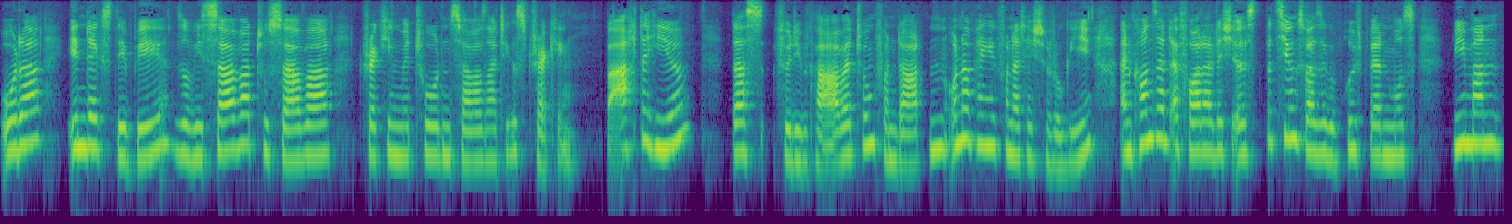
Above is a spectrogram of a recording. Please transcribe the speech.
oder IndexDB sowie Server-to-Server-Tracking-Methoden serverseitiges Tracking. Beachte hier, dass für die Verarbeitung von Daten unabhängig von der Technologie ein Consent erforderlich ist bzw. geprüft werden muss, wie man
